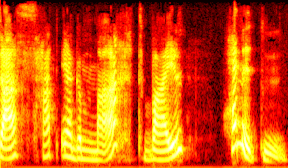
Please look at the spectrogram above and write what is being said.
das hat er gemacht, weil Hamilton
